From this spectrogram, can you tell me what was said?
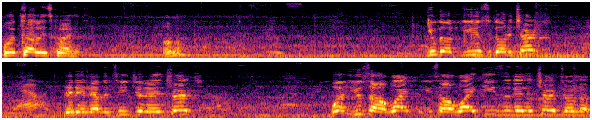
What color is Christ? Hold on. You go. You used to go to church. Yeah. They didn't ever teach you that in church. What you saw white? You saw white Jesus in the church on the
